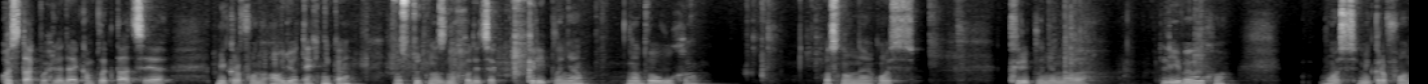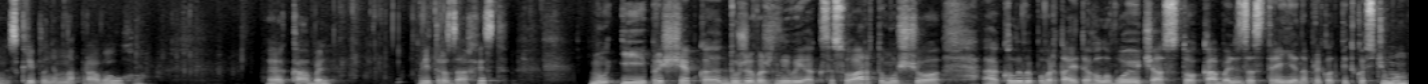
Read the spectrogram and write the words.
Ось так виглядає комплектація мікрофону аудіотехніка. Ось тут у нас знаходиться кріплення на два вуха. Основне ось кріплення на ліве ухо. Ось мікрофон з кріпленням на праве ухо. Е, Кабель, вітрозахист. Ну і прищепка дуже важливий аксесуар, тому що е, коли ви повертаєте головою, часто кабель застряє, наприклад, під костюмом,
